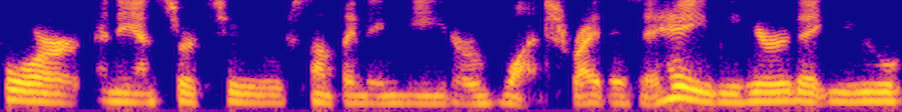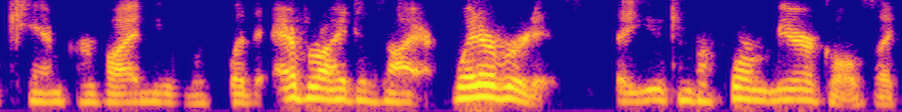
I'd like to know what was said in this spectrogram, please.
for an answer to something they need or want right? They say hey we hear that you can provide me with whatever i desire whatever it is that you can perform miracles like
